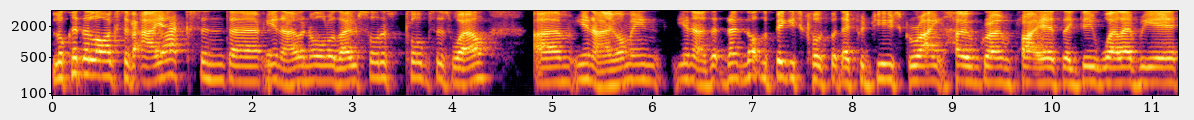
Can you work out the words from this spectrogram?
Look at the likes of Ajax and uh, you know and all of those sort of clubs as well. Um, you know, I mean, you know, they're not the biggest clubs, but they produce great homegrown players. They do well every year.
